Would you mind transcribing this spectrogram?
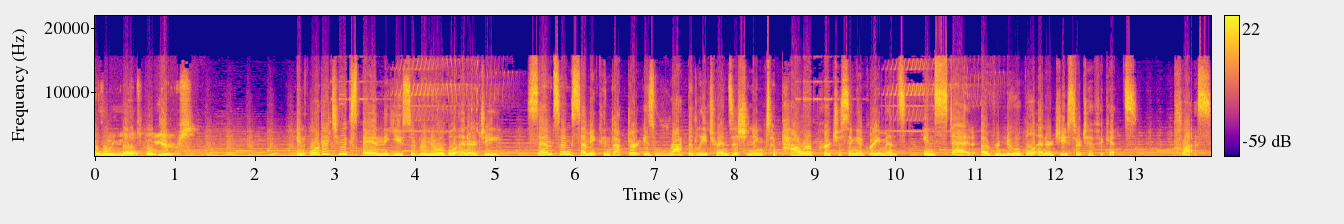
over multiple years. In order to expand the use of renewable energy, Samsung Semiconductor is rapidly transitioning to power purchasing agreements instead of renewable energy certificates. Plus,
